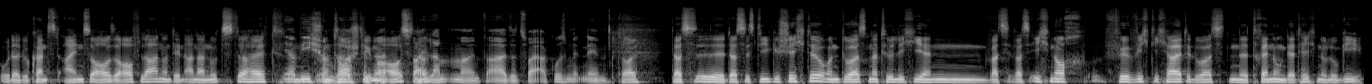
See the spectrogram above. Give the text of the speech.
oder du kannst einen zu Hause aufladen und den anderen nutzt du halt. Ja, wie ich schon sagte, ne? aus, zwei ne? Lampen einfach, also zwei Akkus mitnehmen. Toll. Das, äh, das ist die Geschichte und du hast natürlich hier ein, was, was ich noch für wichtig halte, du hast eine Trennung der Technologie.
